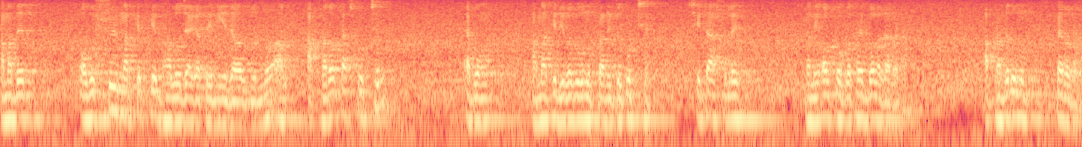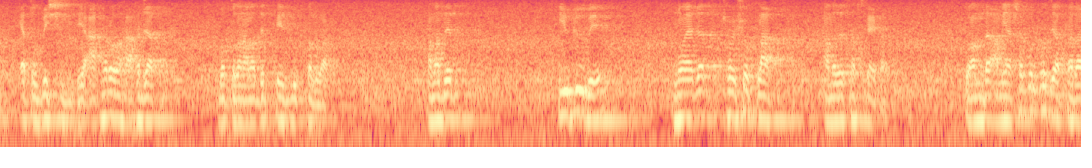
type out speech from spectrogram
আমাদের অবশ্যই মার্কেটকে ভালো জায়গাতে নিয়ে যাওয়ার জন্য আপনারাও কাজ করছেন এবং আমাকে যেভাবে অনুপ্রাণিত করছেন, সেটা আসলে মানে অল্প কথায় বলা যাবে না। আপনাদের অনুপ্রেরণা এত বেশি যে আঠারো হাজার বর্তমান আমাদের ফেসবুক ফলোয়ার আমাদের ইউটিউবে নয় হাজার ছয়শো প্লাস আমাদের সাবস্ক্রাইবার তো আমরা, আমি আশা করব যে আপনারা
